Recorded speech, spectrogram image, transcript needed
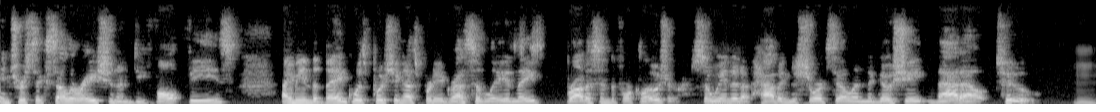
interest acceleration and default fees, I mean, the bank was pushing us pretty aggressively, and they brought us into foreclosure. So we hmm. ended up having to short sale and negotiate that out too. Mm.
